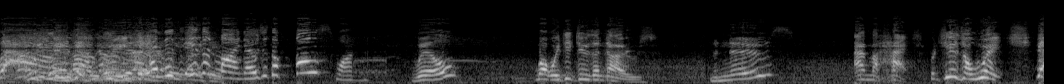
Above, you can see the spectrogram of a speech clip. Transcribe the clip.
And this isn't my nose. It's a false one. Well, well, we did do the nose. The nose? And the hat. But she's a witch. Did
